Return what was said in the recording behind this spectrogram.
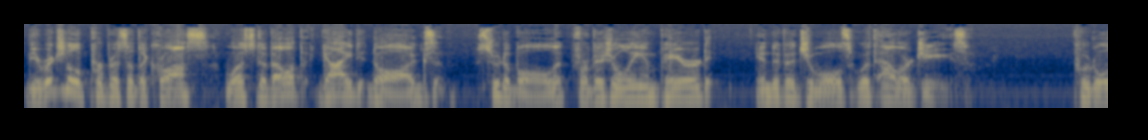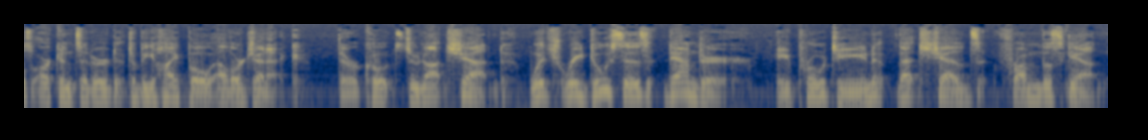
The original purpose of the cross was to develop guide dogs suitable for visually impaired individuals with allergies. Poodles are considered to be hypoallergenic. Their coats do not shed, which reduces dander, a protein that sheds from the skin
